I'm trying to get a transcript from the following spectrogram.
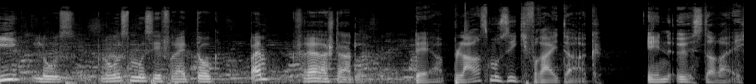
Ich los. Blasmusik-Freitag beim Gfreierstadl. Der Blasmusik-Freitag in Österreich.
